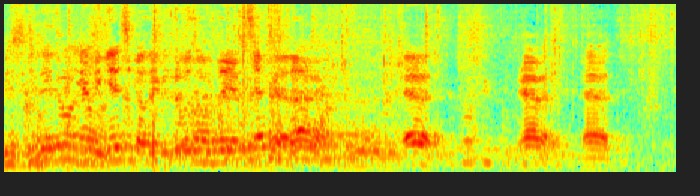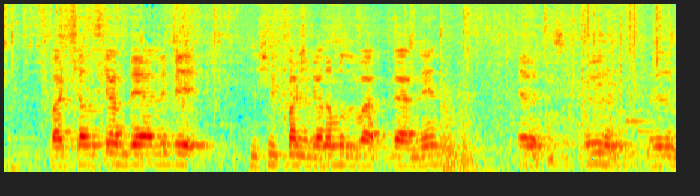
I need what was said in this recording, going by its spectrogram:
Biz gidelim o zaman. Geç kalıyor. Bizim hızımızda yetişemiyor ha. Evet. Evet. Evet. Bak çalışan değerli bir Teşekkür başkanımız var derneğin. Evet. Buyurun. Buyurun.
